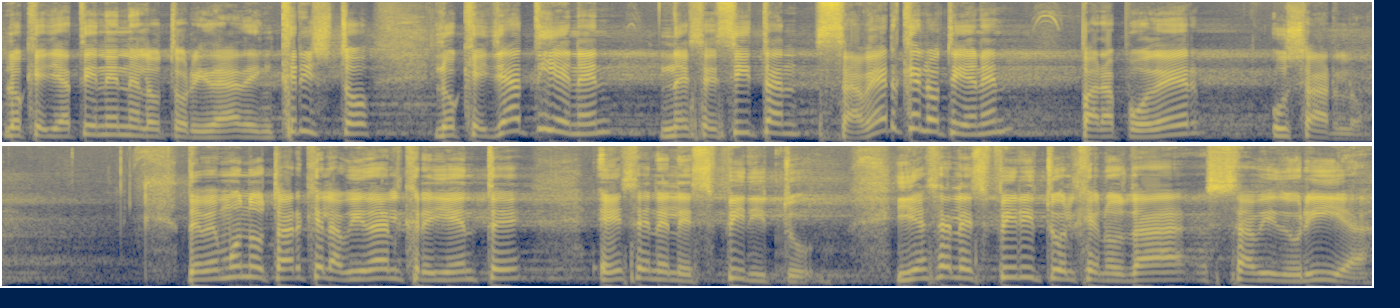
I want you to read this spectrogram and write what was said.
lo que ya tienen en la autoridad en Cristo, lo que ya tienen, necesitan saber que lo tienen para poder usarlo. Debemos notar que la vida del creyente es en el Espíritu y es el Espíritu el que nos da sabiduría,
